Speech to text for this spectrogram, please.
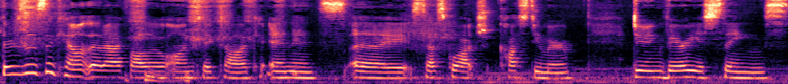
There's this account that I follow on TikTok, and it's a Sasquatch costumer doing various things,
